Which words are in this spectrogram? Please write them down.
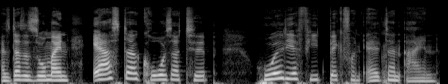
Also das ist so mein erster großer Tipp. Hol dir Feedback von Eltern ein.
